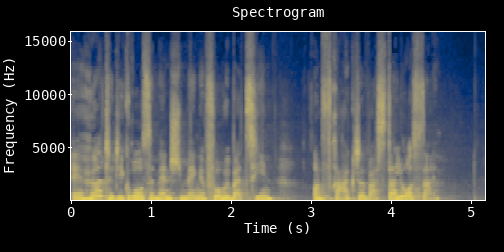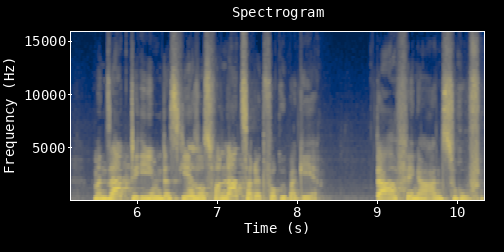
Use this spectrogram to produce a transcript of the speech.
Er hörte die große Menschenmenge vorüberziehen und fragte, was da los sei. Man sagte ihm, dass Jesus von Nazareth vorübergehe. Da fing er an zu rufen.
